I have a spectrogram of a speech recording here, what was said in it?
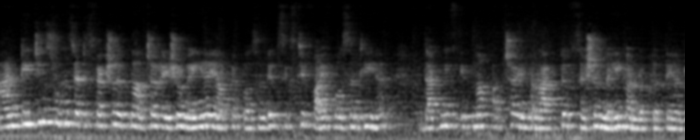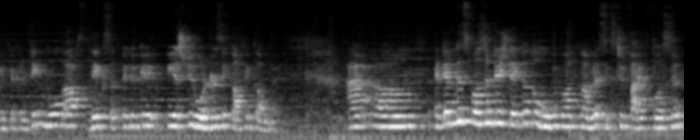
and teaching student satisfaction इतना अच्छा रेशियो नहीं है। यहाँ पे परसेंटेज सिक्सटी फाइव परसेंट ही है। दैट मीन्स इतना अच्छा इंटरेक्टिव सेशन नहीं कंडक्ट करते हैं यहाँ की फैकल्टी वो आप देख सकते हैं क्योंकि पी होल्डर से काफ़ी कम है। अटेंडेंस परसेंटेज देखें तो वो भी बहुत कम है sixty five percent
